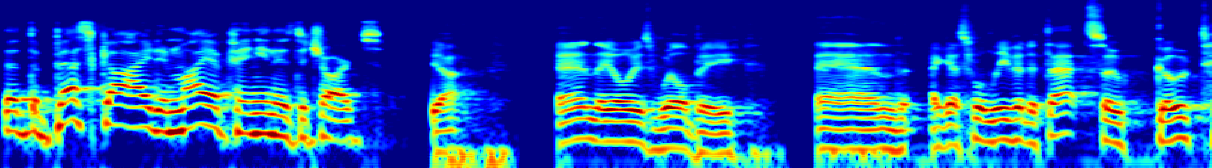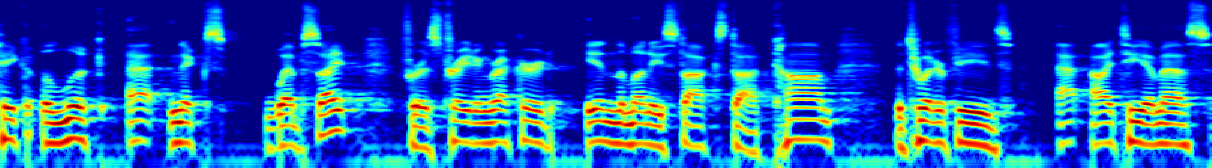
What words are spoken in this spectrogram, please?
the, the best guide, in my opinion, is the charts. Yeah. And they always will be. And I guess we'll leave it at that. So go take a look at Nick's website for his trading record inthemoneystocks.com, the Twitter feeds at ITMS,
